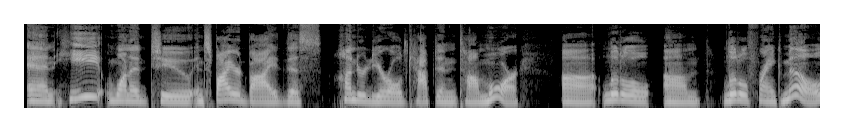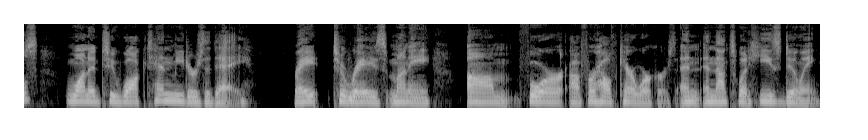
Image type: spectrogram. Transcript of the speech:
and he wanted to, inspired by this hundred year old Captain Tom Moore, uh, little um, little Frank Mills wanted to walk ten meters a day, right, to raise money um, for uh, for healthcare workers, and and that's what he's doing.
